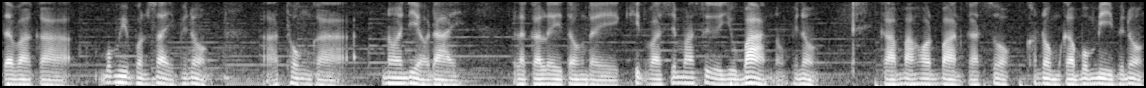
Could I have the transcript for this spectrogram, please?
แต่ว่าก็บ่มีบอนใส่พี่น้องอาทงก็น้อยเดียวได้ แล้วก็เลยต้องได้คิดว่าสิมาซื้ออยู่บ้านเนาะพี่น้องก็มาฮอดบ้านก็ซอกขนมก็บ่มีพี่น้อง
